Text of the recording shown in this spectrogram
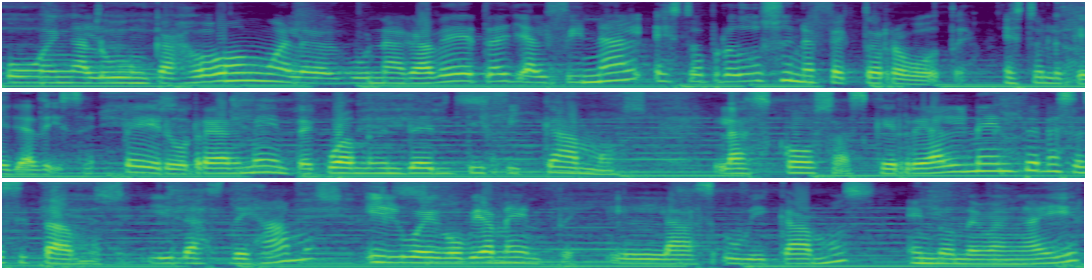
o en algún cajón o en alguna gaveta y al final esto produce un efecto rebote. Esto es lo que ella dice. Pero realmente cuando identificamos las cosas que realmente necesitamos y las dejamos y luego obviamente las ubicamos en donde van a ir,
